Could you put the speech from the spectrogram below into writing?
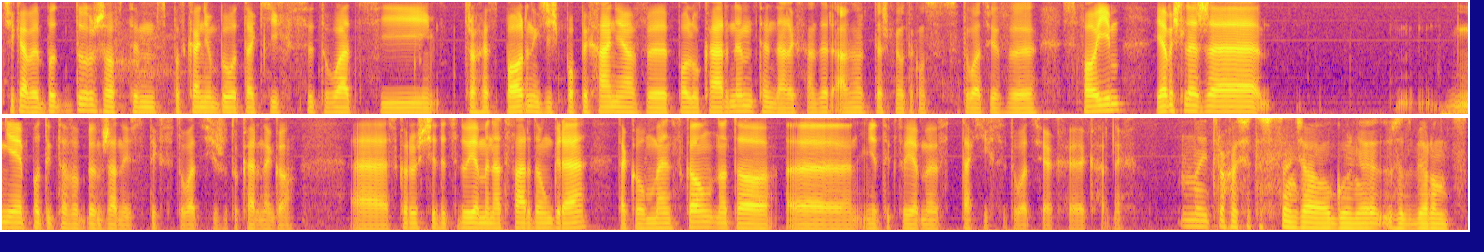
Ciekawe, bo dużo w tym spotkaniu było takich sytuacji trochę spornych, gdzieś popychania w polu karnym. Ten Aleksander Arnold też miał taką sytuację w swoim. Ja myślę, że nie podyktowałbym żadnej z tych sytuacji rzutu karnego. E, skoro już się decydujemy na twardą grę, taką męską, no to e, nie dyktujemy w takich sytuacjach e, karnych. No i trochę się też sędzia ogólnie rzecz biorąc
